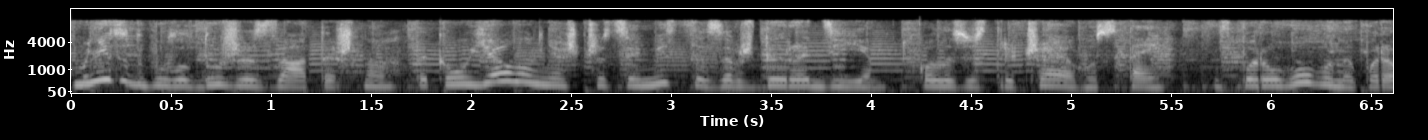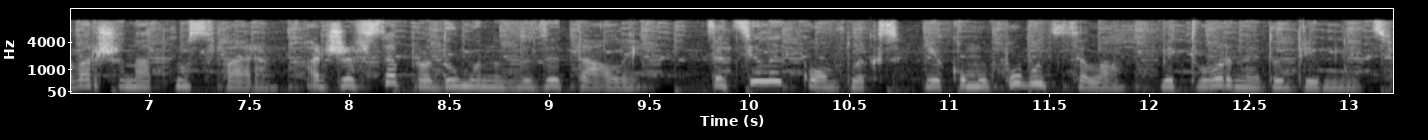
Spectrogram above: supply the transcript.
Мені тут було дуже затишно, таке уявлення, що це місце завжди радіє, коли зустрічає гостей. В пирогову неперевершена атмосфера, адже все продумано до деталей. Це цілий комплекс, в якому побут села відтворений до дрібниць.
